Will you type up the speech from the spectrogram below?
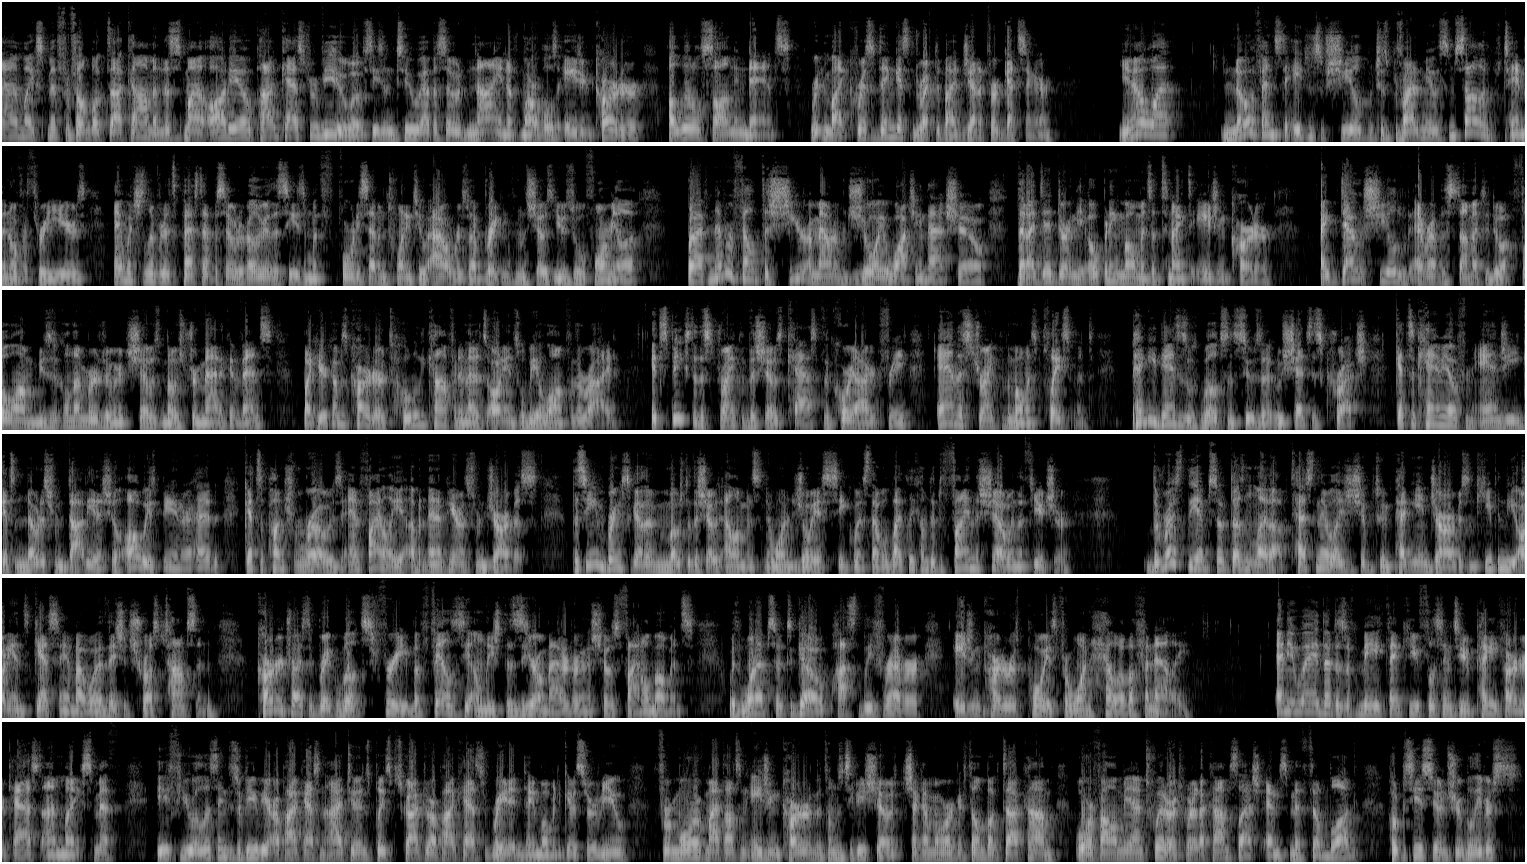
Hi, I'm Mike Smith for Filmbook.com, and this is my audio podcast review of Season 2, Episode 9 of Marvel's Agent Carter, A Little Song and Dance, written by Chris Dingess and directed by Jennifer Getzinger. You know what? No offense to Agents of S.H.I.E.L.D., which has provided me with some solid entertainment over three years, and which delivered its best episode earlier this season with 47 22 hours by breaking from the show's usual formula, but I've never felt the sheer amount of joy watching that show that I did during the opening moments of tonight's Agent Carter. I doubt S.H.I.E.L.D. would ever have the stomach to do a full on musical number during its show's most dramatic events, but here comes Carter, totally confident that its audience will be along for the ride. It speaks to the strength of the show's cast, the choreography, and the strength of the moment's placement. Peggy dances with Wilkes and Sousa, who sheds his crutch, gets a cameo from Angie, gets a notice from Dottie that she'll always be in her head, gets a punch from Rose, and finally an appearance from Jarvis. The scene brings together most of the show's elements into one joyous sequence that will likely come to define the show in the future. The rest of the episode doesn't let up, testing the relationship between Peggy and Jarvis and keeping the audience guessing about whether they should trust Thompson. Carter tries to break Wilkes free, but fails to unleash the Zero Matter during the show's final moments. With one episode to go, possibly forever, Agent Carter is poised for one hell of a finale. Anyway, that does it for me. Thank you for listening to Peggy Carter Cast. I'm Mike Smith. If you are listening to this review via our podcast on iTunes, please subscribe to our podcast, rate it, and take a moment to give us a review. For more of my thoughts on Agent Carter and the films and TV shows, check out my work at filmbook.com or follow me on Twitter at twitter.com slash msmithfilmblog. Hope to see you soon, true believers.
